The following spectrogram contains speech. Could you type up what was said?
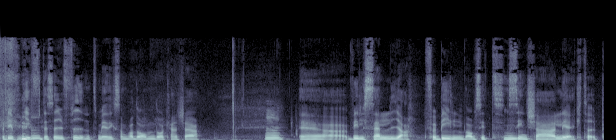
För det gifte sig ju fint med liksom vad de då kanske eh, vill sälja för bild av sitt, sin kärlek, typ.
